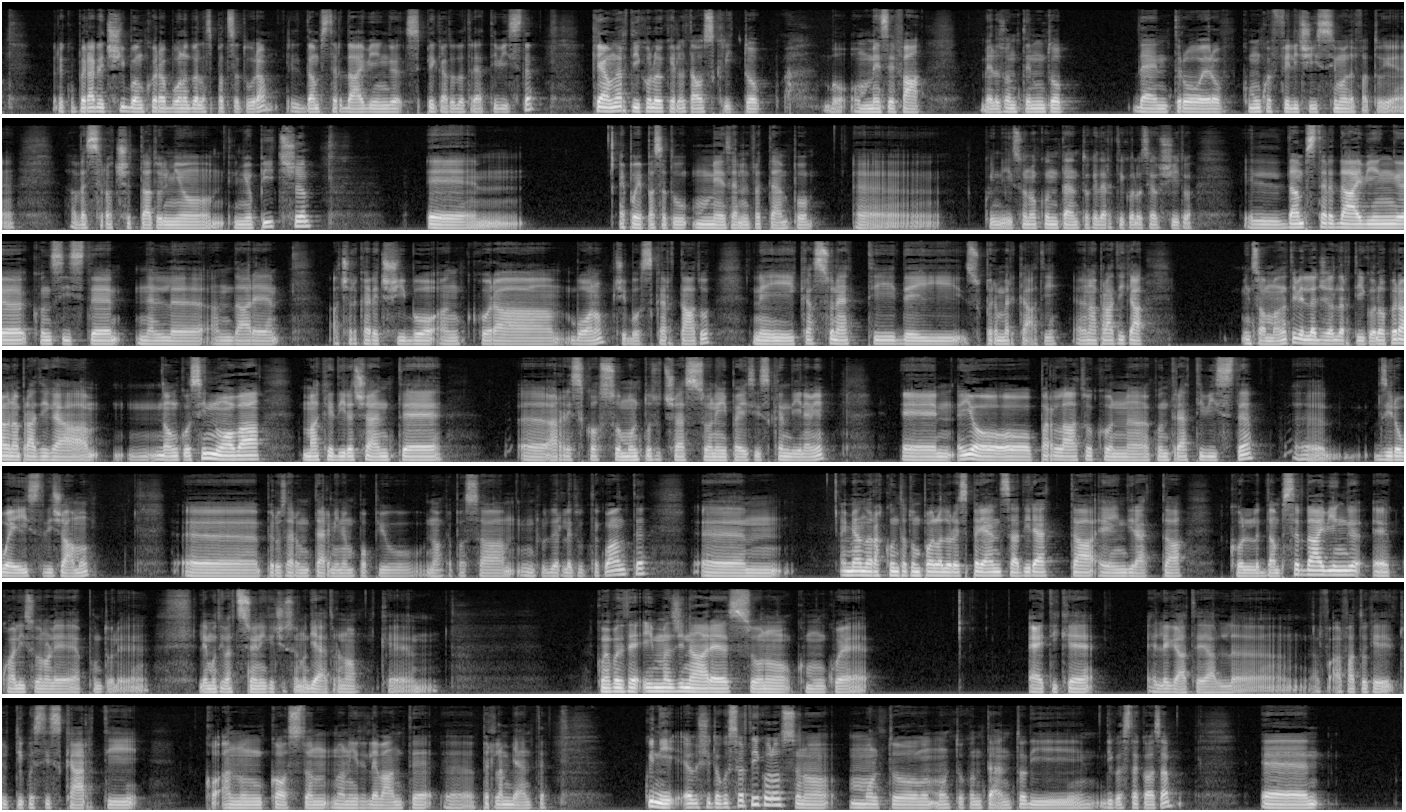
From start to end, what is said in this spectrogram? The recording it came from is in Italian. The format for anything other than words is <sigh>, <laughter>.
Recuperare cibo ancora buono dalla spazzatura, il dumpster diving spiegato da tre attiviste che è un articolo che in realtà ho scritto boh, un mese fa, me lo sono tenuto dentro, ero comunque felicissimo del fatto che avessero accettato il mio, il mio pitch e, e, poi è passato un mese nel frattempo, eh, quindi sono contento che l'articolo sia uscito. Il dumpster diving consiste nel andare a cercare cibo ancora buono, cibo scartato, nei cassonetti dei supermercati. È una pratica, insomma, andatevi a leggere l'articolo, però è una pratica non così nuova, ma che di recente eh, ha riscosso molto successo nei paesi scandinavi. E, e io ho parlato con, con tre attiviste, eh, zero waste, diciamo, eh, per usare un termine un po' più no, che possa includerle tutte quante. Ehm, e mi hanno raccontato un po' la loro esperienza diretta e indiretta col dumpster diving e quali sono le, appunto, le, le motivazioni che ci sono dietro, no? Che, come potete immaginare, sono comunque etiche e legate al, al, al fatto che tutti questi scarti hanno un costo non irrilevante eh, per l'ambiente. Quindi è uscito questo articolo, sono molto, molto contento di, di questa cosa. Eh,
